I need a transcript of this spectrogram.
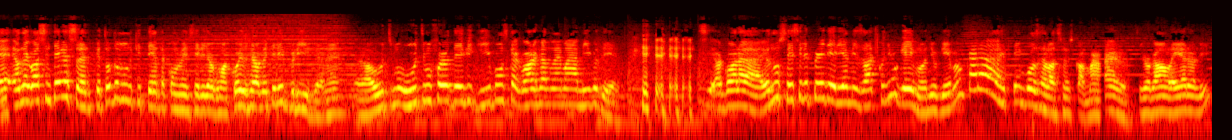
é- é um negócio interessante, porque todo mundo que tenta convencer ele de alguma coisa, geralmente ele briga, né? É, O último, o último foi o Dave Gibbons, que agora já não é mais amigo dele. Se- agora, eu não sei se ele perderia amizade com o Neil Gaiman. O Neil Gaiman é um cara que tem boas relações com a Marvel. Se jogar um Lero ali.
